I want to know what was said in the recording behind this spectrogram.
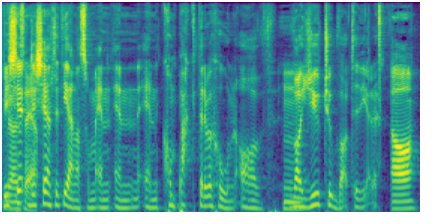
Det, säga. det känns lite grann som en, en, en kompaktare version av Mm. vad YouTube var tidigare. Ja,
